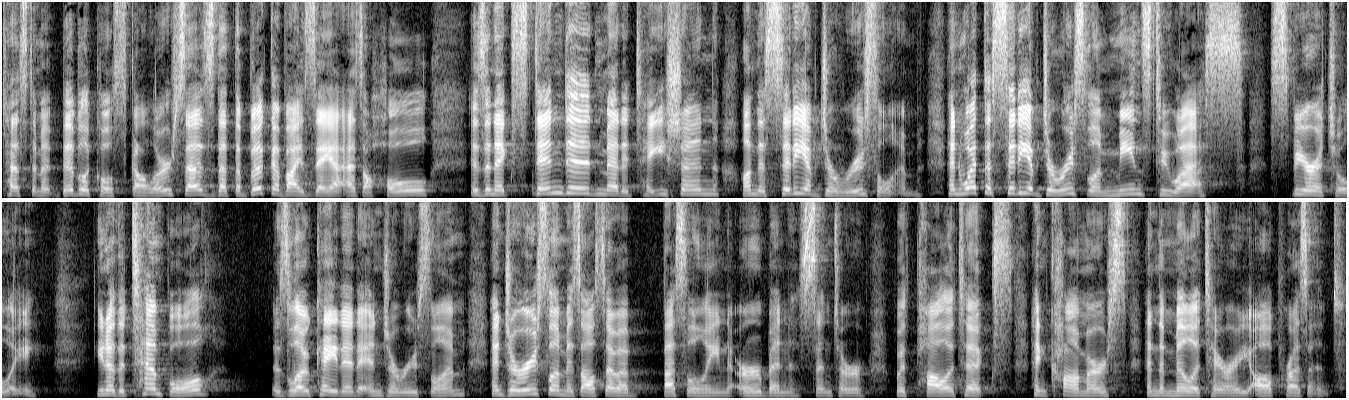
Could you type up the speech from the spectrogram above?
Testament biblical scholar, says that the book of Isaiah as a whole is an extended meditation on the city of Jerusalem and what the city of Jerusalem means to us spiritually. You know, the temple is located in Jerusalem, and Jerusalem is also a bustling urban center with politics and commerce and the military all present.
